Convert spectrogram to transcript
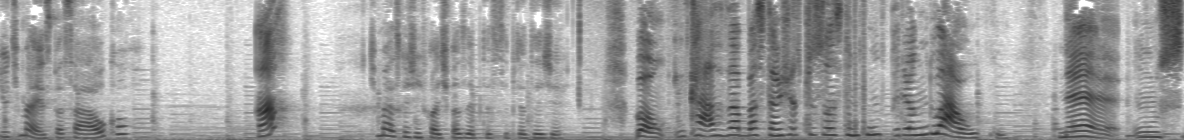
E o que mais? Passar álcool? hã? O que mais que a gente pode fazer pra se proteger? Bom, em casa bastante as pessoas estão comprando álcool, né? Uns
